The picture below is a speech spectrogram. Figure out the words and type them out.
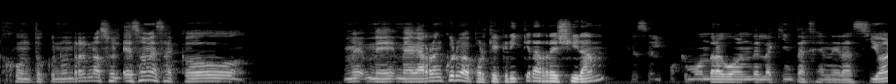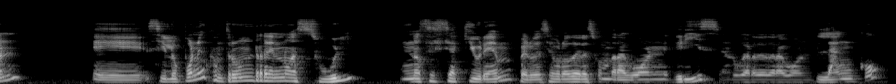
Junto con un reno azul. Eso me sacó. Me, me, agarró en curva porque creí que era Reshiram, que es el Pokémon dragón de la quinta generación. Eh, si lo ponen contra un reno azul, no sé si a Kyurem, pero ese brother es un dragón gris en lugar de dragón blanco.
